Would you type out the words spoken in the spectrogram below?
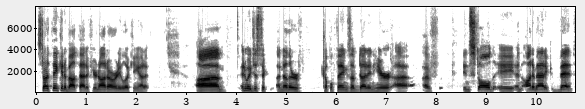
start thinking about that if you're not already looking at it. Um, anyway, just a, another couple things I've done in here. Uh, I've installed a an automatic vent.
